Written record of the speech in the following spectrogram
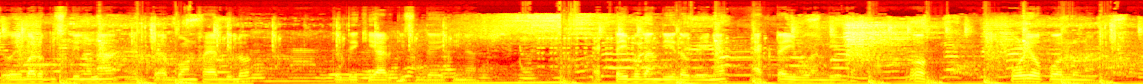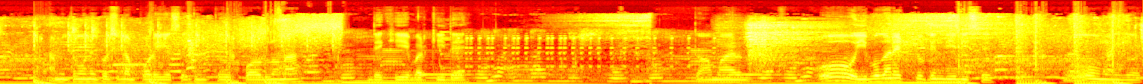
তো এবারও কিছু দিল না, একটা বন ফায়ার দিল। তো দেখি আর কিছু দেয় কি না একটাই বোগান দিয়ে দেবে না একটাই বোগান দিয়ে দাও। ও পড়েও পড়ল না। আমি তো মনে করছিলাম পড়ে গেছে, কিন্তু পড়ল না। দেখি এবার কি দেয়। তো আমার, ও ইবোগানের টোকেন দিয়ে দিছে। ও মাই গড।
